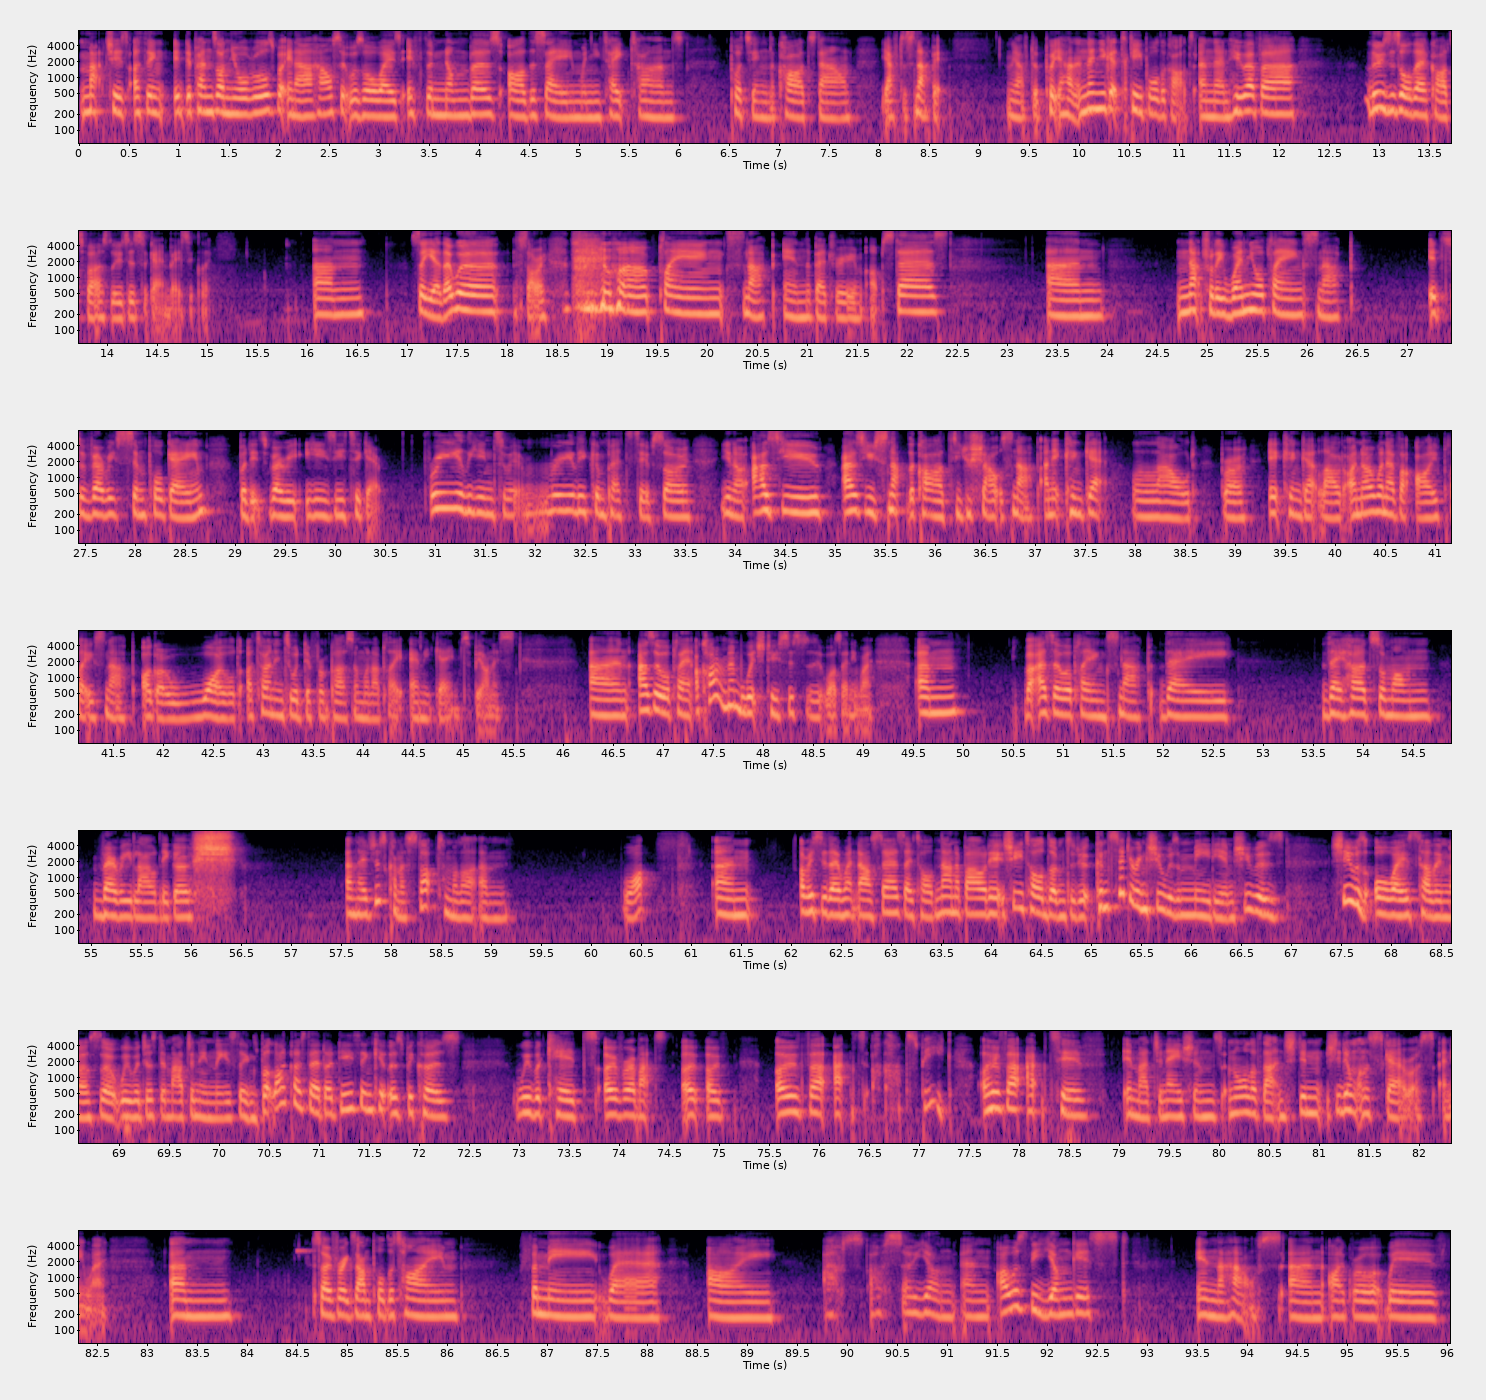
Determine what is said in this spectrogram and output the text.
matches I think it depends on your rules but in our house it was always if the numbers are the same when you take turns putting the cards down you have to snap it. You have to put your hand and then you get to keep all the cards and then whoever loses all their cards first loses the game basically. Um so yeah they were sorry they were playing snap in the bedroom upstairs and naturally when you're playing snap it's a very simple game, but it's very easy to get really into it and really competitive. So, you know, as you as you snap the cards, you shout snap and it can get loud, bro. It can get loud. I know whenever I play snap, I go wild. I turn into a different person when I play any game, to be honest. And as they were playing, I can't remember which two sisters it was anyway. Um, but as they were playing snap, they they heard someone very loudly go shh and they just kind of stopped and were like, um, what? And obviously they went downstairs. They told Nan about it. She told them to do it. Considering she was a medium, she was she was always telling us that we were just imagining these things. But like I said, I do think it was because we were kids, over over overact I can't speak overactive imaginations and all of that, and she didn't she didn't want to scare us anyway. Um, so for example, the time for me where I I was, I was so young and I was the youngest in the house and I grew up with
